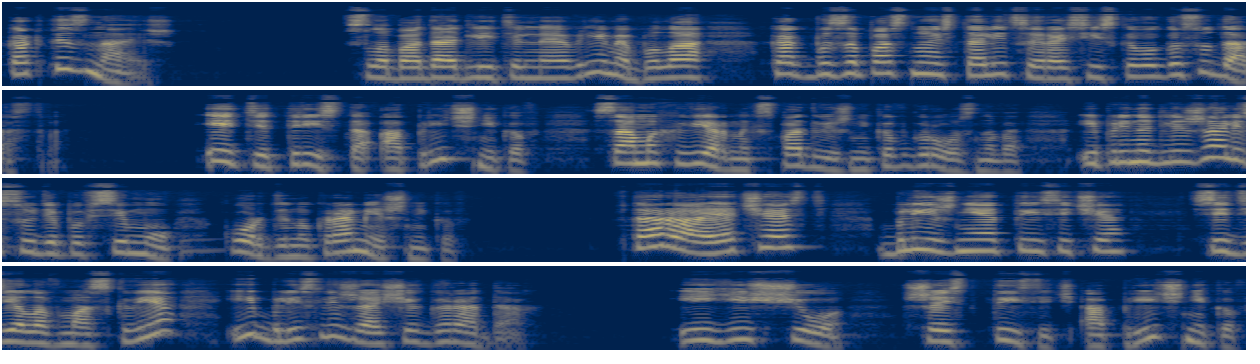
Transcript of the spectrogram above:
как ты знаешь. Слобода длительное время была как бы запасной столицей российского государства. Эти триста опричников, самых верных сподвижников Грозного, и принадлежали, судя по всему, к ордену кромешников. Вторая часть, ближняя тысяча, сидела в Москве и близлежащих городах. И еще шесть тысяч опричников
